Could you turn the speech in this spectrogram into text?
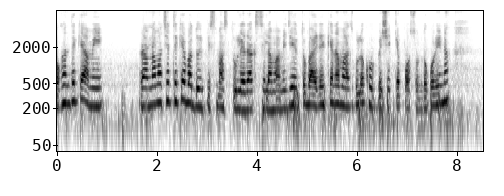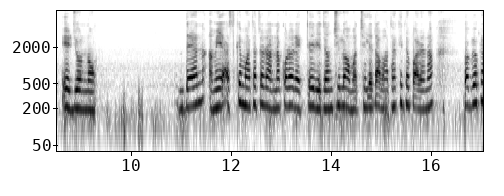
ওখান থেকে আমি রান্না মাছের থেকে আবার দুই পিস মাছ তুলে রাখছিলাম। আমি যেহেতু বাইরের কেনা মাছগুলো খুব বেশি একটা পছন্দ করি না, এর জন্য। দেন আমি আজকে মাথাটা রান্না করার একটাই রিজন ছিল, আমার ছেলেটা মাথা খেতে পারে না, তবে ওকে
